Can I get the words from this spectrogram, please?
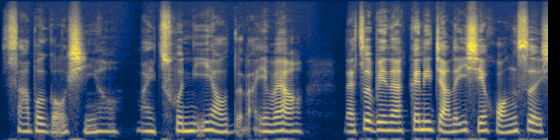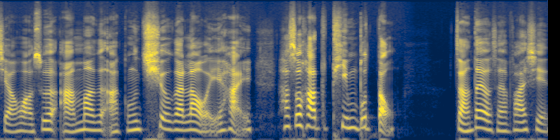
沙波狗西哈卖春药的啦，有没有？来这边呢，跟你讲的一些黄色笑话，说阿妈跟阿公笑个闹危害，他说他都听不懂。长大后才发现，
